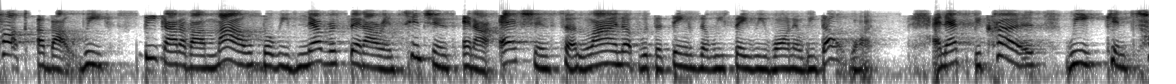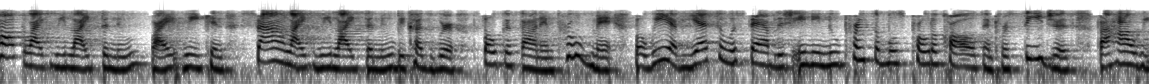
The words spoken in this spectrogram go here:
talk about, we speak out of our mouths, but we've never set our intentions and our actions to line up with the things that we say we want and we don't want. And that's because we can talk like we like the new, right? We can sound like we like the new because we're focused on improvement, but we have yet to establish any new principles, protocols, and procedures for how we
